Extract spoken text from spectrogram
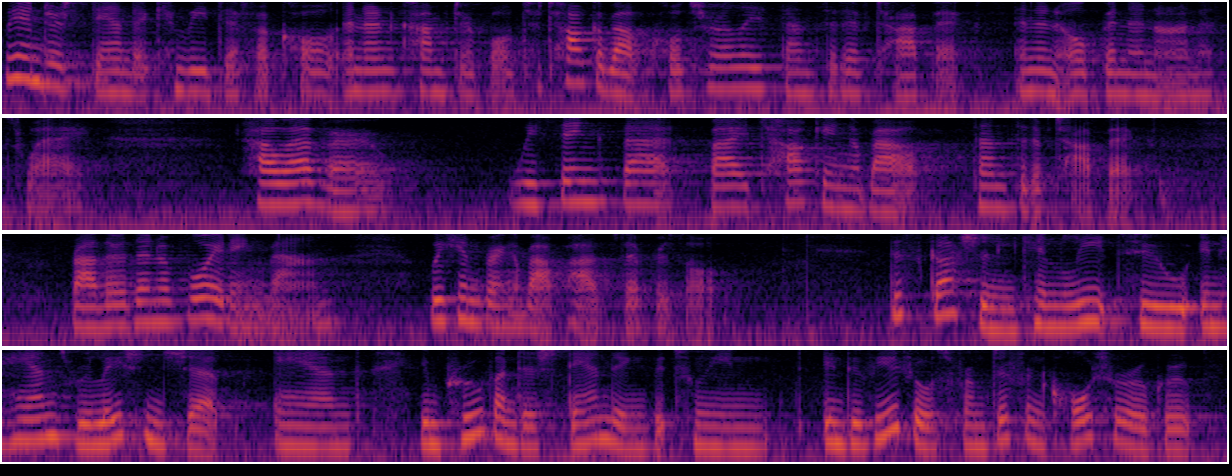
We understand it can be difficult and uncomfortable to talk about culturally sensitive topics in an open and honest way. However, we think that by talking about sensitive topics, rather than avoiding them, we can bring about positive results. Discussion can lead to enhanced relationship and improve understanding between individuals from different cultural groups.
